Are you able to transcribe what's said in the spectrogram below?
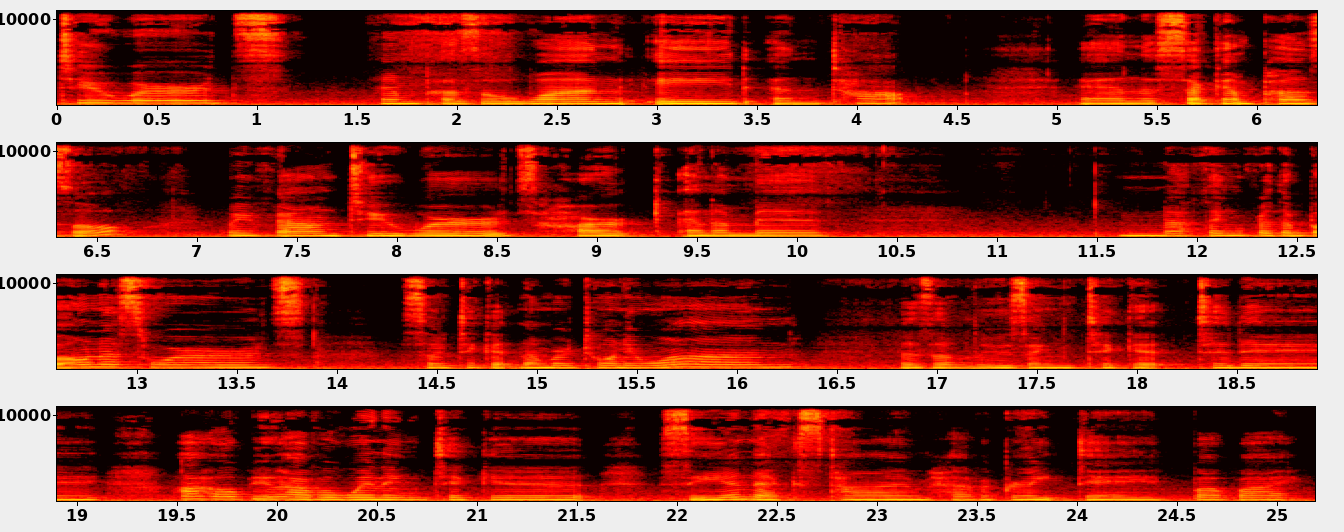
Two words in puzzle one, aid and top. And the second puzzle, we found two words, heart and amid. Nothing for the bonus words. So ticket number 21 is a losing ticket today. I hope you have a winning ticket. See you next time. Have a great day. Bye-bye.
